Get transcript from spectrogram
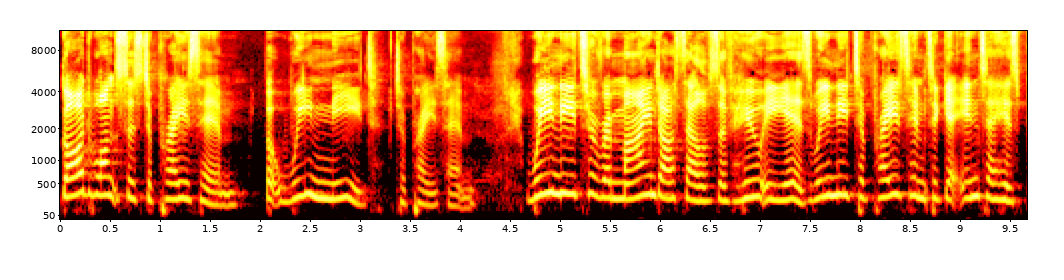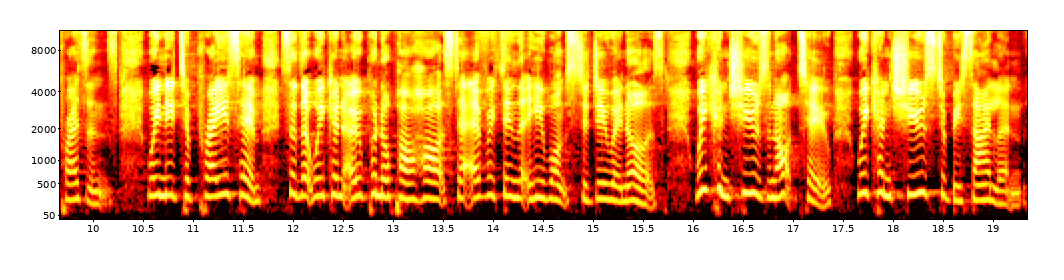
God wants us to praise Him, but we need to praise Him. We need to remind ourselves of who He is. We need to praise Him to get into His presence. We need to praise Him so that we can open up our hearts to everything that He wants to do in us. We can choose not to, we can choose to be silent,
